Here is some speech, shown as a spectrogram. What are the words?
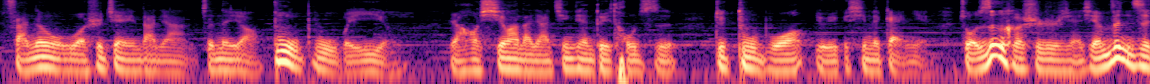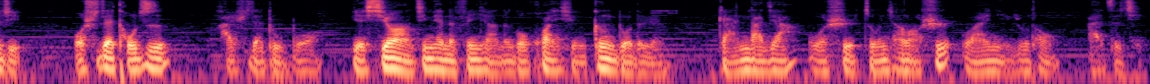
反正我是建议大家，真的要步步为营。然后希望大家今天对投资、对赌博有一个新的概念。做任何事之前，先问自己：我是在投资还是在赌博？也希望今天的分享能够唤醒更多的人。感恩大家，我是周文强老师，我爱你如同爱自己。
